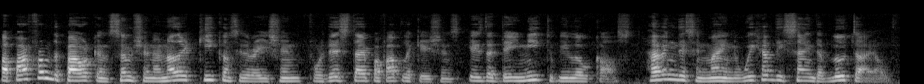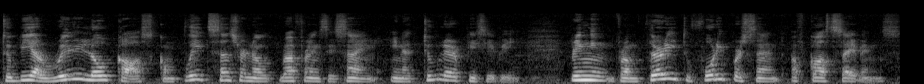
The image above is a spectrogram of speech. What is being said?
Apart from the power consumption, another key consideration for this type of applications is that they need to be low cost. Having this in mind, we have designed the Bluetile to be a really low cost complete sensor node reference design in a two-layer PCB bringing from 30 to 40% of cost savings.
